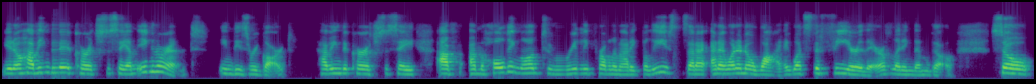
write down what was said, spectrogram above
you know, having the courage to say I'm ignorant in this regard, having the courage to say i am holding on to really problematic beliefs that I and I want to know why. What's the fear there of letting them go? So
